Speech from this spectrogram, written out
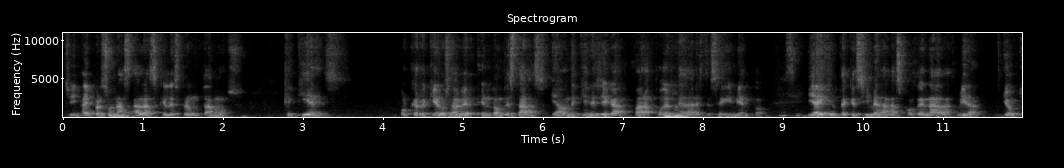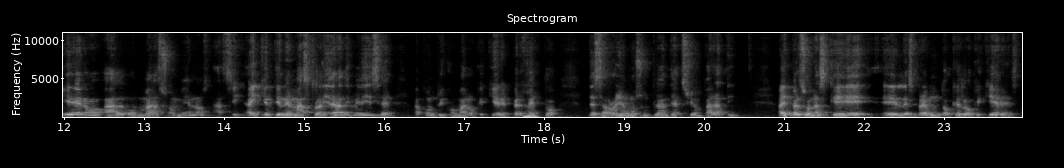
¿sí? Hay personas a las que les preguntamos, ¿qué quieres? Porque requiero saber en dónde estás y a dónde quieres llegar para poderte dar este seguimiento. Y hay gente que sí me da las coordenadas. Mira, yo quiero algo más o menos así. Hay quien tiene más claridad y me dice a punto y coma lo que quiere. Perfecto. Desarrollamos un plan de acción para ti. Hay personas que eh, les pregunto, ¿qué es lo que quieres?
